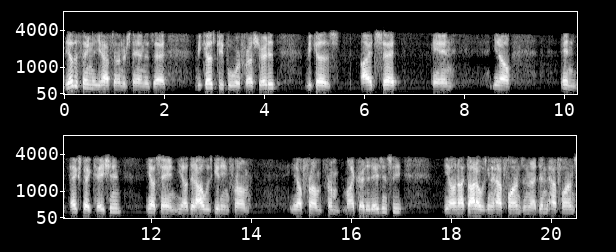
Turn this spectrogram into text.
the other thing that you have to understand is that because people were frustrated, because I'd set and you know an expectation, you know, saying, you know, that I was getting from, you know, from from my credit agency, you know, and I thought I was going to have funds and I didn't have funds.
